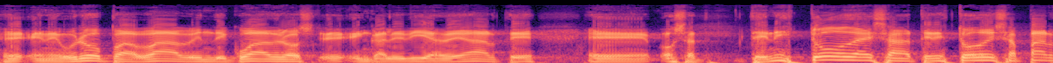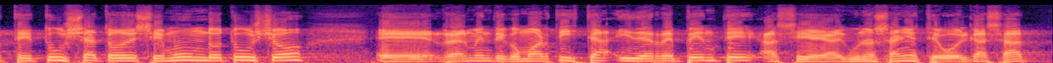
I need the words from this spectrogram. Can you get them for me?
eh, en Europa va, vende cuadros eh, en galerías de arte, o sea, tenés toda esa, tenés toda esa parte tuya, todo ese mundo tuyo, realmente como artista, y de repente hace algunos años te volcás a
